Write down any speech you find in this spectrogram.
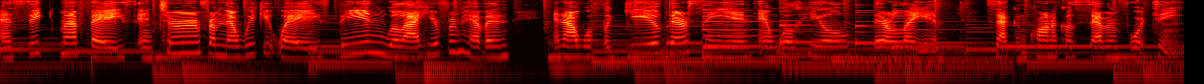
and seek my face, and turn from their wicked ways, then will I hear from heaven, and I will forgive their sin and will heal their land. Second Chronicles 7:14.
